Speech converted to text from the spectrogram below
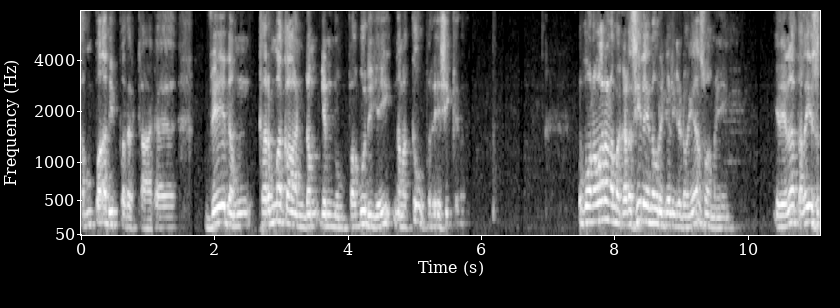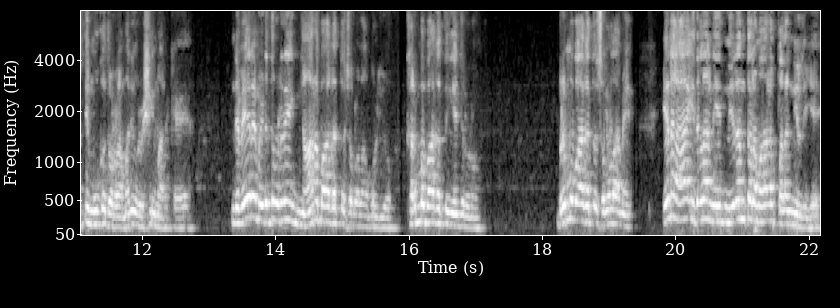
சம்பாதிப்பதற்காக வேதம் கர்மகாண்டம் என்னும் பகுதியை நமக்கு உபதேசிக்கிறது. போன வாரம் நம்ம கடைசியில என்ன ஒரு கேள்வி கேட்டோம்? ஏன் சுவாமி? இதெல்லாம் தலையை சுத்தி மூக்க தொடுற மாதிரி ஒரு விஷயமா இருக்கு. இந்த வேரம் எடுத்த உடனே ஞான பாகத்தை சொல்லலாம் இல்லையோ கர்ம பாகத்தை ஏன் சொல்லணும்? பிரம்ம பாகத்தை சொல்லலாமே. ஏன்னா இதெல்லாம் நி- நிரந்தரமான பலன் இல்லையே.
